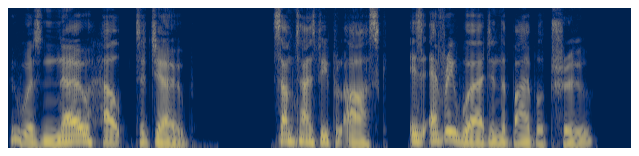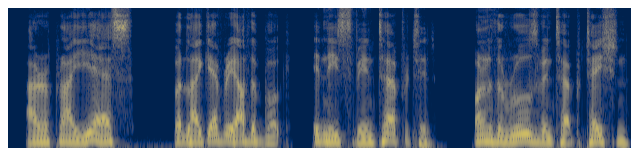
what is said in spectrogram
who was no help to Job. Sometimes people ask, Is every word in the Bible true? I reply, Yes, but like every other book, it needs to be interpreted. One of the rules of interpretation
